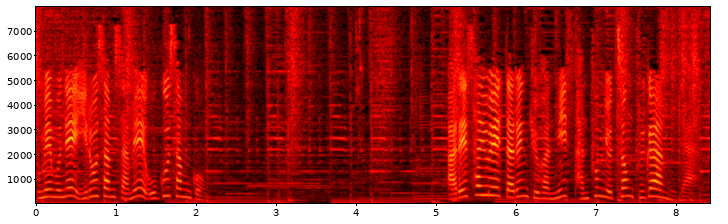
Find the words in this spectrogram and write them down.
구매문의 1533-5930 아래 사유에 따른 교환 및 반품 요청 불가합니다.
